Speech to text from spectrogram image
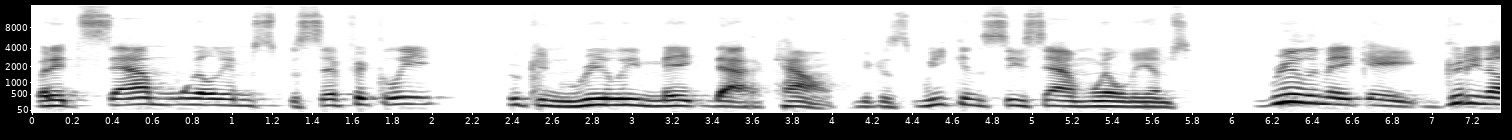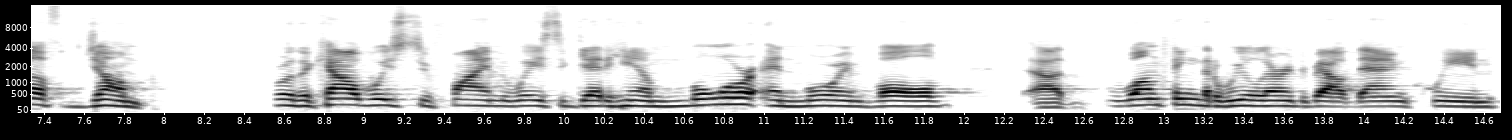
But it's Sam Williams specifically who can really make that count because we can see Sam Williams really make a good enough jump for the Cowboys to find ways to get him more and more involved. Uh, one thing that we learned about Dan Quinn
